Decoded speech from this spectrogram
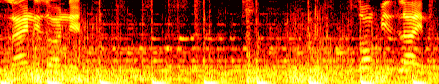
Someone's line is on it. Stomp his line.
